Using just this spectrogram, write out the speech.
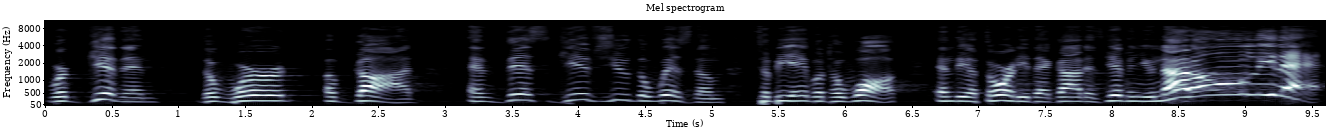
were given the word of God and this gives you the wisdom to be able to walk in the authority that God has given you. Not only that,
